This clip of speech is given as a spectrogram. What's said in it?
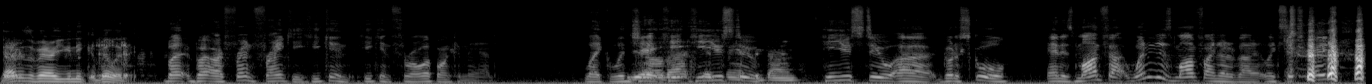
that is a very unique ability. But but our friend Frankie, he can he can throw up on command. Like legit, Yo, he he used to he used to uh, go to school, and his mom found. When did his mom find out about it? Like sixth grade.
